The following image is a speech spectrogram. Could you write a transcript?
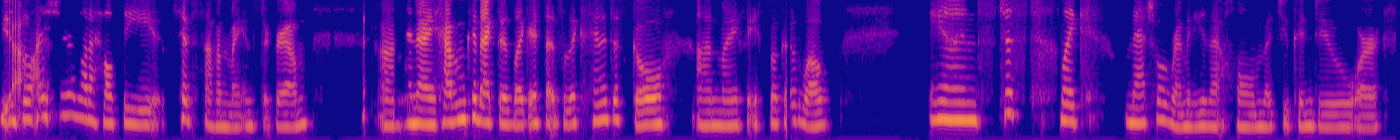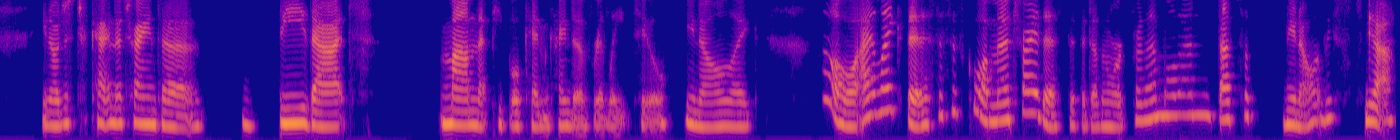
Yeah and so i share a lot of healthy tips on my instagram nice. um, and i have them connected like i said so they kind of just go on my facebook as well. And just like natural remedies at home that you can do or you know just kind of trying to be that mom that people can kind of relate to, you know, like, oh, I like this. This is cool. I'm going to try this. If it doesn't work for them, well, then that's a, you know, at least, yeah, at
